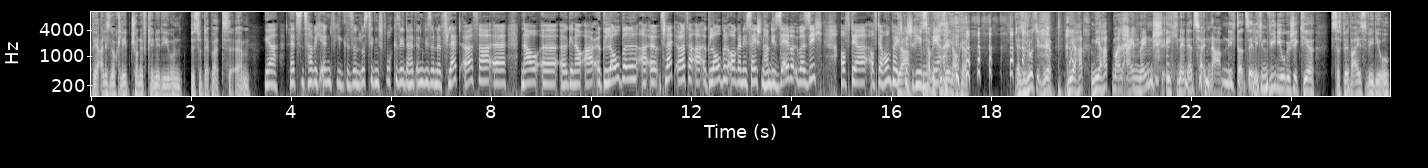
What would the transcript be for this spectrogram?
wer alles noch lebt, John F. Kennedy und bist du deppert. Ähm, Ja, letztens habe ich irgendwie so einen lustigen Spruch gesehen, da hat irgendwie so eine Flat Earther äh, now äh, äh, genau are a global äh, Flat Earther are a global organization haben die selber über sich auf der auf der Homepage ja, geschrieben. Das habe ich ja. gesehen auch, ja. Es ist lustig, mir, mir, hat, mir hat mal ein Mensch, ich nenne jetzt seinen Namen nicht, tatsächlich ein Video geschickt. Hier ist das Beweisvideo.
